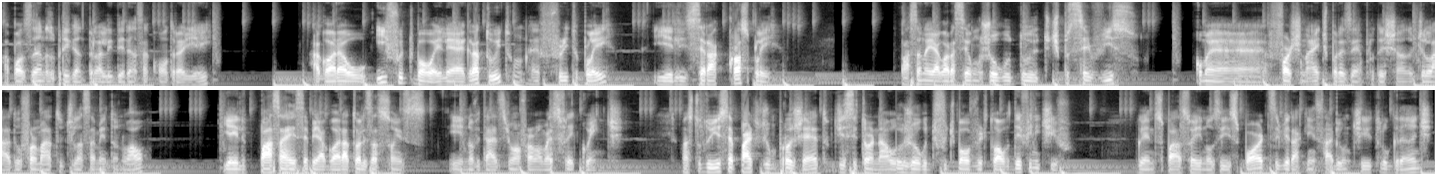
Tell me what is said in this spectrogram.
após anos brigando pela liderança contra a EA. Agora o eFootball ele é gratuito, é free to play e ele será crossplay. Passando aí agora a ser um jogo do, do tipo serviço, como é Fortnite, por exemplo, deixando de lado o formato de lançamento anual. E aí ele passa a receber agora atualizações e novidades de uma forma mais frequente. Mas tudo isso é parte de um projeto de se tornar o jogo de futebol virtual definitivo, ganhando espaço aí nos esportes e virar, quem sabe, um título grande,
